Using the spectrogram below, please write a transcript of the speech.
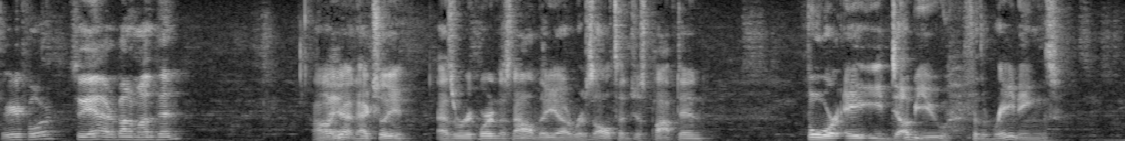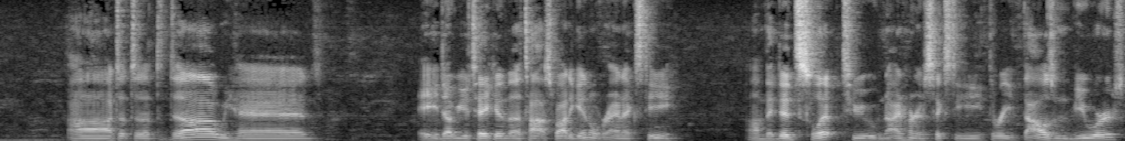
three or four. So yeah, we're about a month in. Oh yeah, and actually, as we're recording this now, the uh, results have just popped in for AEW for the ratings. Uh, da, da, da, we had AEW taking the top spot again over NXT. Um, they did slip to 963,000 viewers,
